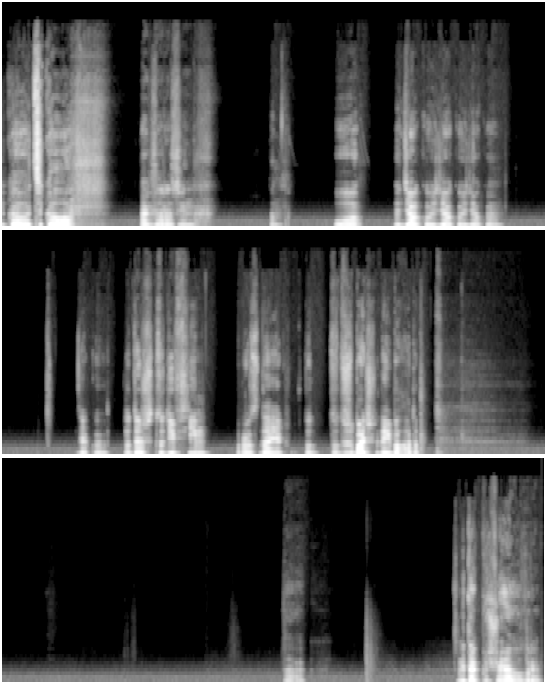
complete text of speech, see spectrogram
Цікаво, цікаво. Так, зараз він. Там. О, дякую, дякую, дякую. Дякую. Ну ти ж тоді всім роздай, як. Тут, тут ж бачиш людей багато. Так. І так, про що я говорив?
